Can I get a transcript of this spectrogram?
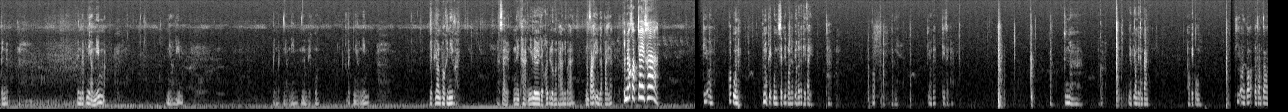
เป็นแบบเป็นแบบเหนียวนิ่มอะเหนียวนิ่มเป็นแบบเหนียวนิ่มหนึ่งแบบคุณแบบเหนียวนิ่มเดี๋ยวพี่ออนพอแค่นี้ก่อนเดี๋ยวใส่ในถาดนี้เลยเดี๋ยวค่อยไปลงมะพร้าวในบ้านน้องฟ้าอิ่มแล้วไปแล้วอิ่มแล้วขอบใจค่ะพี่ออนก็กุนขนมเปียกกุนเสร็จเรียบร้อยแล้วพี่ออนก็จะเทใส่ถาดก็แบบนี้พี่ออนก็เทใส่ถาดตักขึ้นมาแล้วก็เดี๋ยวพี่ออนจะทำการเอาไปปูนพี่ออนก็จะทำการ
